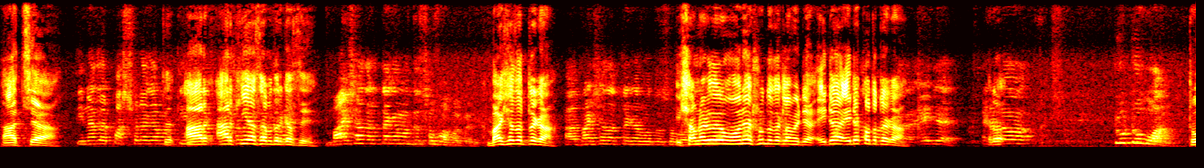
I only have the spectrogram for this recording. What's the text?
না। আচ্ছা। 3500 টাকার মধ্যে আর আর কি আছে আপনাদের কাছে? 22000 টাকার মধ্যে সোফা পাবেন। বাইশ হাজার টাকা? আর 22000 টাকার মধ্যে সোফা এই সামনে অনেক সুন্দর দেখলাম এটা। এটা এটা কত টাকা? এই যে এটা 2 two 1 two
